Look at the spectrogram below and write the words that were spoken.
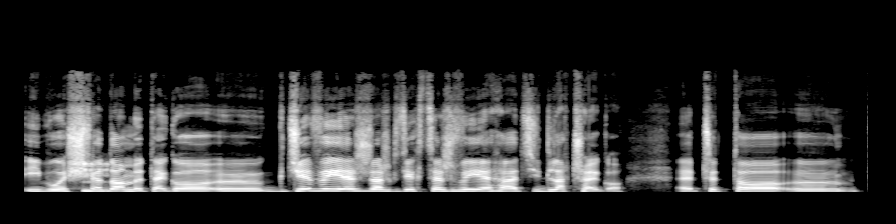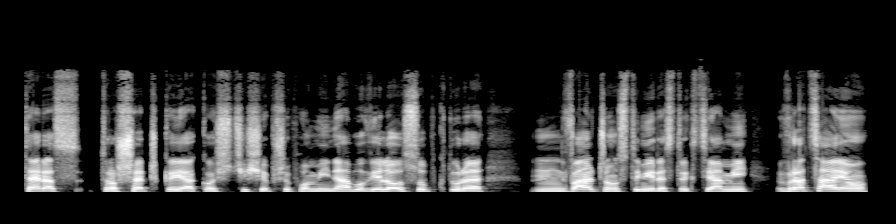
i byłeś mhm. świadomy mm. tego, y, gdzie wyjeżdżasz, gdzie chcesz wyjechać i dlaczego. Czy to teraz troszeczkę jakoś ci się przypomina? Bo wiele osób, które mm, walczą z tymi restrykcjami, wracają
